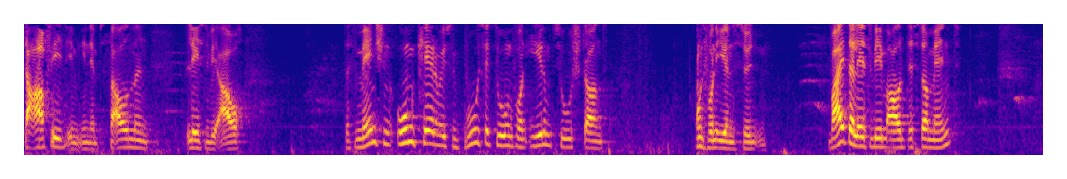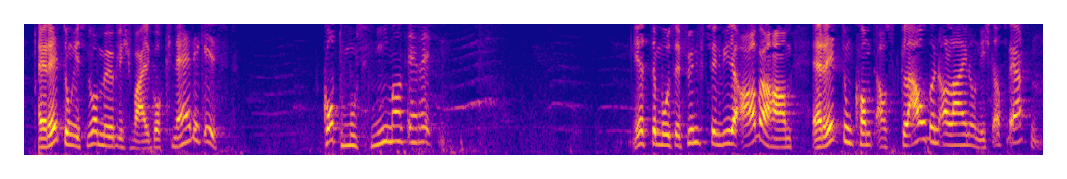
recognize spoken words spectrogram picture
David, in, in den Psalmen lesen wir auch, dass Menschen umkehren müssen, Buße tun von ihrem Zustand und von ihren Sünden. Weiter lesen wir im Alten Testament, Errettung ist nur möglich, weil Gott gnädig ist. Gott muss niemand erretten. 1. Mose 15 wieder Abraham. Errettung kommt aus Glauben allein und nicht aus Werten.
